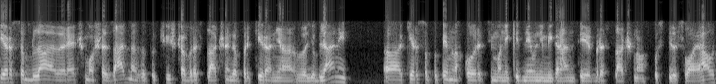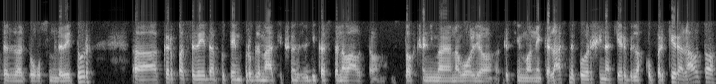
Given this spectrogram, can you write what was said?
kjer so bila, rečemo, še zadnja zatočišča brezplačnega parkiranja v Ljubljani, uh, kjer so potem lahko recimo neki dnevni imigranti brezplačno pustili svoje avto za 8-9 ur. kar pa seveda potem problematično z vidika stanovalcev. Sploh, če nimajo na voljo recimo neke lastne površine, kjer bi lahko parkirali avto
